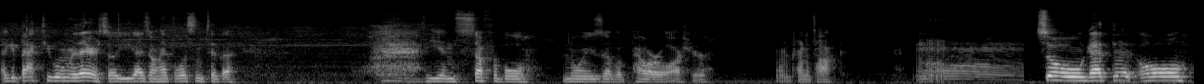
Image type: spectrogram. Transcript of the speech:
I'll get back to you when we're there, so you guys don't have to listen to the the insufferable noise of a power washer I'm trying to talk. So got that all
